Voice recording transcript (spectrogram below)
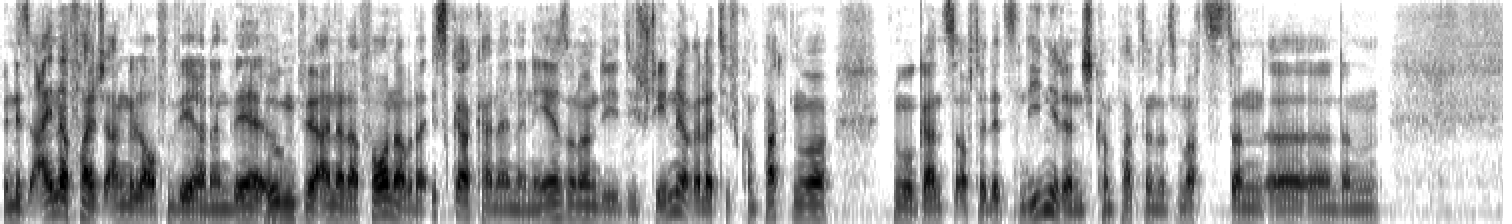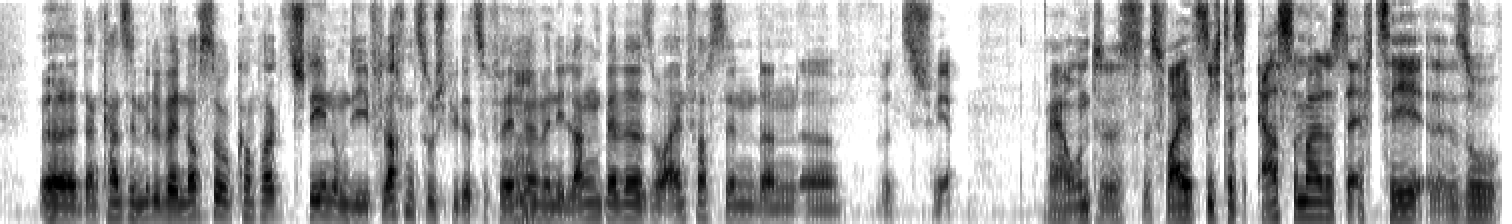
wenn jetzt einer falsch angelaufen wäre, dann wäre irgendwer einer da vorne, aber da ist gar keiner in der Nähe, sondern die, die stehen ja relativ kompakt, nur, nur ganz auf der letzten Linie dann nicht kompakt und das macht es dann, äh, dann äh, dann kannst du im Mittelfeld noch so kompakt stehen, um die flachen Zuspiele zu verhindern. Mhm. Wenn die langen Bälle so einfach sind, dann äh, wird es schwer. Ja, und es, es, war jetzt nicht das erste Mal, dass der FC äh, so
